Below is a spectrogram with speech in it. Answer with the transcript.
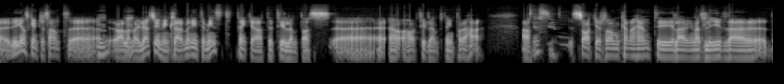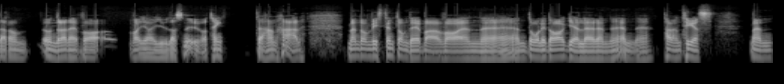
Eh, det är ganska intressant eh, mm. ur alla mm. möjliga synvinklar men inte minst tänker jag att det tillämpas, eh, har tillämpning på det här. Att saker som kan ha hänt i lärjungarnas liv där, där de undrade vad, vad gör Judas nu? Vad tänkte han här? Men de visste inte om det bara var en, en dålig dag eller en, en parentes. Men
